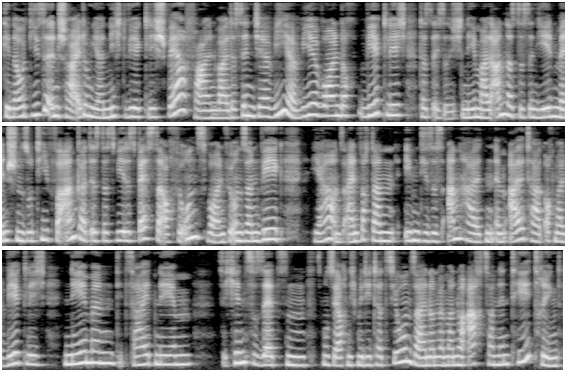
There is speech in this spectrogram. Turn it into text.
genau diese Entscheidung ja nicht wirklich schwer fallen, weil das sind ja wir. Wir wollen doch wirklich, dass ich, also ich nehme mal an, dass das in jedem Menschen so tief verankert ist, dass wir das Beste auch für uns wollen, für unseren Weg. Ja, uns einfach dann eben dieses Anhalten im Alltag auch mal wirklich nehmen, die Zeit nehmen, sich hinzusetzen. Es muss ja auch nicht Meditation sein und wenn man nur achtsam den Tee trinkt,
